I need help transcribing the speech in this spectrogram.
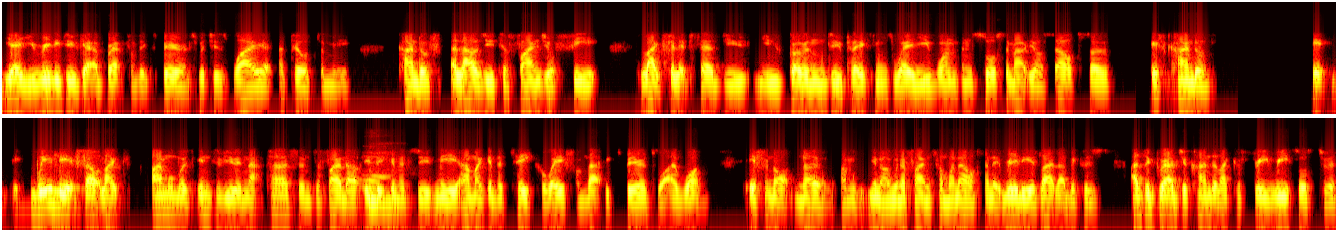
yeah, you really do get a breadth of experience, which is why it appealed to me. Kind of allows you to find your feet. Like Philip said, you you go and do placements where you want and source them out yourself. So it's kind of it weirdly it felt like I'm almost interviewing that person to find out yeah. is it going to suit me? Am I going to take away from that experience what I want? If not, no, I'm you know I'm going to find someone else. And it really is like that because as a grad, you're kind of like a free resource to a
